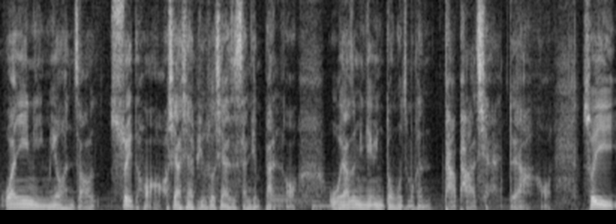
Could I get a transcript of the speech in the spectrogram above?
万一你没有很早睡的话哦，现在现在比如说现在是三点半哦，我要是明天运动，我怎么可能爬爬起来？对啊，哦，所以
